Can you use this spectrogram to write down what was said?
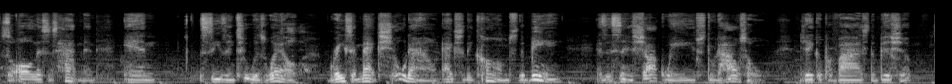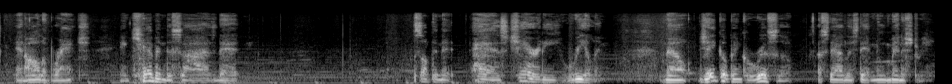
So all this is happening in season two as well. Grace and Mac's showdown actually comes to being as it sends shockwaves through the household. Jacob provides the bishop an olive branch, and Kevin decides that something that has charity reeling. Now, Jacob and Kerissa establish their new ministry.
